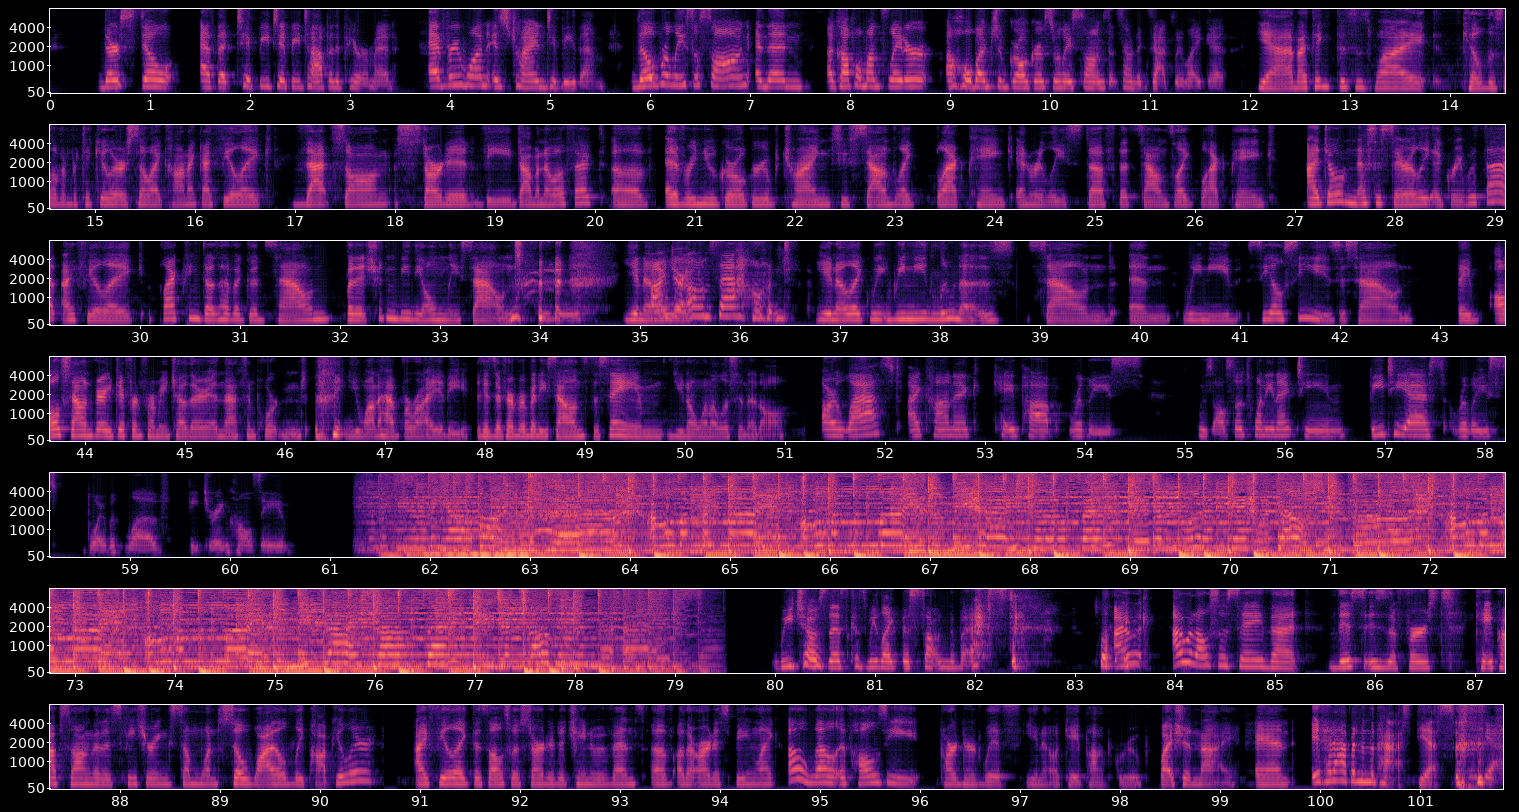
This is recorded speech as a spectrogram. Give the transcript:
they're still at the tippy tippy top of the pyramid. Everyone is trying to be them. They'll release a song and then a couple months later, a whole bunch of girl groups release songs that sound exactly like it. yeah, and I think this is why "Kill This Love" in particular is so iconic. I feel like that song started the domino effect of every new girl group trying to sound like Blackpink and release stuff that sounds like Blackpink. I don't necessarily agree with that. I feel like Blackpink does have a good sound, but it shouldn't be the only sound. Mhm. you know, Find your like- own sound. you know like we we need Loona's sound and we need clc's sound they all sound very different from each other and that's important you want to have variety because if everybody sounds the same you don't want to listen at all Our last iconic K pop release who's also 2019. BTS released Boy with Luv featuring Halsey. We chose this because we like this song the best. I would Like, I would also say that this is the first K-pop song that is featuring someone so wildly popular. I feel like this also started a chain of events of other artists being like, "Oh, well, if Halsey partnered with, you know, a K-pop group, why shouldn't I?" And it had happened in the past. Yes. yeah.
